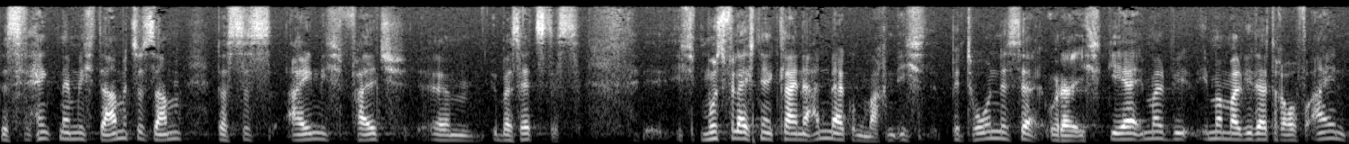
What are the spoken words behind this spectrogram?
Das hängt nämlich damit zusammen, dass das eigentlich falsch ähm, übersetzt ist. Ich muss vielleicht eine kleine Anmerkung machen. Ich betone es ja, oder ich gehe ja immer, immer mal wieder darauf ein,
